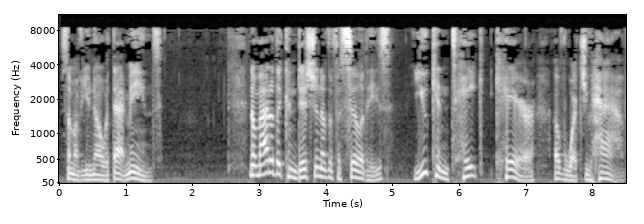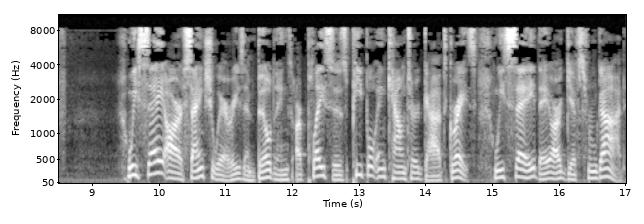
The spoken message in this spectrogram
Some of you know what that means. No matter the condition of the facilities, you can take care of what you have. We say our sanctuaries and buildings are places people encounter God's grace. We say they are gifts from God.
